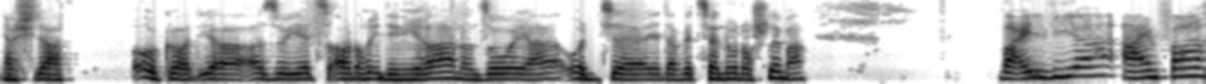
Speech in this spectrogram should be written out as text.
Ja, ich dachte, oh Gott, ja, also jetzt auch noch in den Iran und so, ja. Und äh, da es ja nur noch schlimmer. Weil wir einfach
